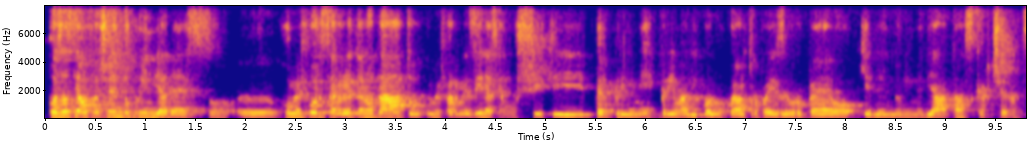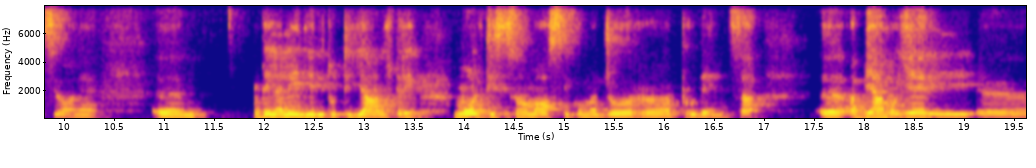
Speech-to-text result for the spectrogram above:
Cosa stiamo facendo quindi adesso? Eh, come forse avrete notato, come Farnesina siamo usciti per primi, prima di qualunque altro paese europeo, chiedendo l'immediata scarcerazione ehm, della Lady e di tutti gli altri molti si sono mossi con maggior prudenza. Eh, abbiamo ieri eh,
